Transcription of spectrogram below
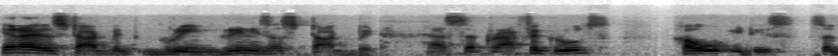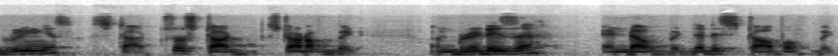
Here i will start with green. Green is a start bit. As the traffic rules how it is? So green is start. So start start of bit. And red is a end of bit. That is top of bit.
